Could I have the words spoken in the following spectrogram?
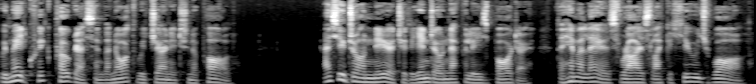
We made quick progress in the northward journey to Nepal. As you draw near to the Indo Nepalese border, the Himalayas rise like a huge wall.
